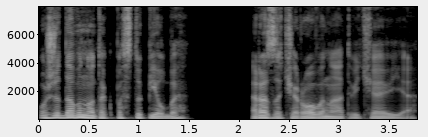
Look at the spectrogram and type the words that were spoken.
уже давно так поступил бы». Разочарованно отвечаю я.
